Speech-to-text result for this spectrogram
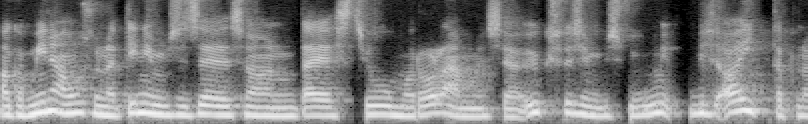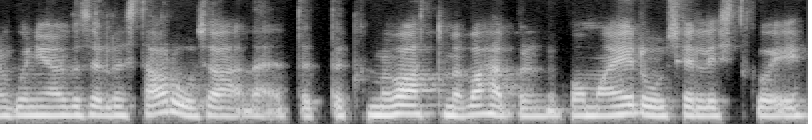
aga mina usun, et inimese sees on täiesti huumor olemas ja üks asi, mis, mis aitab nagu nii-öelda sellest aru saada, et, et, et kui me vaatame vahepeal nagu oma elu sellist kui,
